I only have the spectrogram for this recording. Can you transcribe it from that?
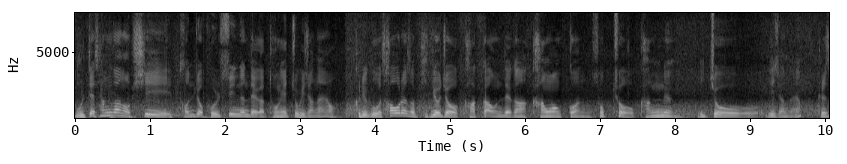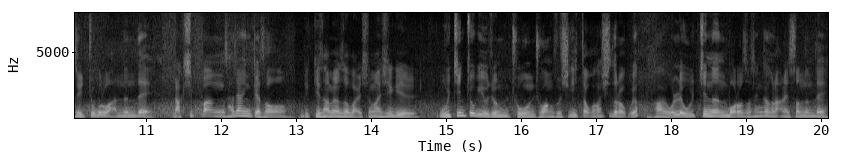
물때 상관없이 던져 볼 수 있는 데가 동해 쪽이잖아요. 그리고 서울에서 비교적 가까운 데가 강원권, 속초, 강릉 이쪽이잖아요. 그래서 이쪽으로 왔는데 낚시방 사장님께서 미끼 사면서 말씀하시길 울진 쪽이 요즘 좋은 조항 소식이 있다고 하시더라고요. 아, 원래 울진은 멀어서 생각을 안 했었는데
